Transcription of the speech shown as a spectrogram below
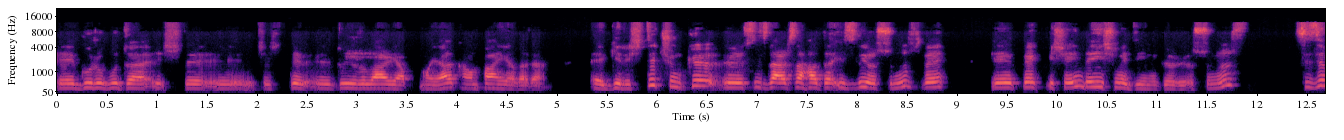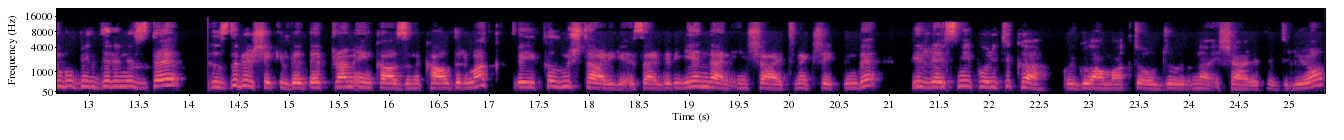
e, grubu da işte e, çeşitli duyurular yapmaya, kampanyalara girişti. Çünkü sizler sahada izliyorsunuz ve pek bir şeyin değişmediğini görüyorsunuz. Sizin bu bildirinizde hızlı bir şekilde deprem enkazını kaldırmak ve yıkılmış tarihi eserleri yeniden inşa etmek şeklinde bir resmi politika uygulanmakta olduğuna işaret ediliyor.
